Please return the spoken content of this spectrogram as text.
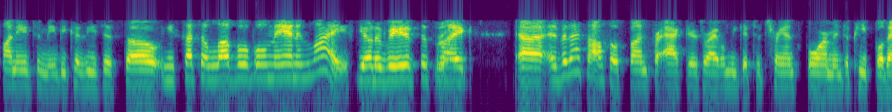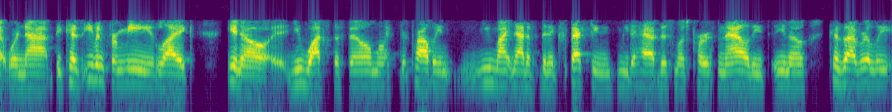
funny to me because he's just so he's such a lovable man in life. You know what I mean? It's just Right. like. Uh, and- but that's also fun for actors, right? When we get to transform into people that we're not, because even for me, like, you know, you watch the film, like you're probably, you might not have been expecting me to have this much personality, you know, cause I really,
